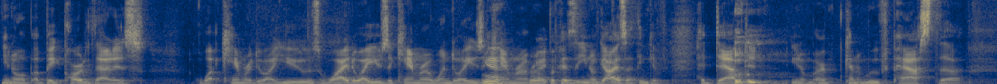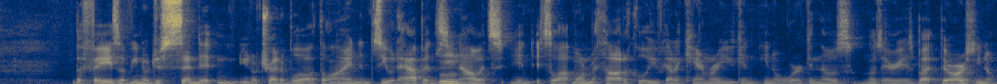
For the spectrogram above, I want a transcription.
you know, a big part of that is what camera do I use? Why do I use a camera? When do I use a Yeah, camera? right. Because you know, guys, I think have adapted. You know, are kind of moved past the the phase of you know just send it and you know try to blow out the line and see what happens. Hmm. Now it's it's a lot more methodical. You've got a camera, you can you know work in those those areas. But there are you know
